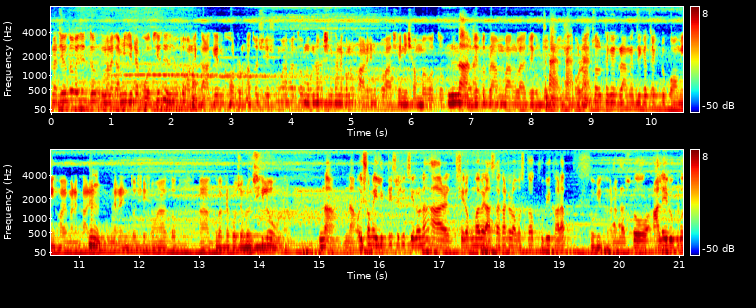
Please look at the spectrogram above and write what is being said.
না যেহেতু ওই যে মানে আমি যেটা বলছি যে যেহেতু অনেক আগের ঘটনা তো সেই সময় হয়তো মনে হয় সেখানে কোনো কারেন্টও আসেনি সম্ভবত। না যেহেতু গ্রাম বাংলা যেহেতু হ্যাঁ, হ্যাঁ, হ্যাঁ। অঞ্চল থেকে গ্রামের দিকে তো একটু কমই হয় মানে কারেন্ট। কারেন্ট তো সেই সময় হয়তো খুব একটা প্রচলন ছিলও না। না না ওই সময় ইলেকট্রিসিটি ছিল না আর সেরকম ভাবে রাস্তাঘাটের অবস্থাও খুবই খারাপ খুবই খারাপ তো আলের উপর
